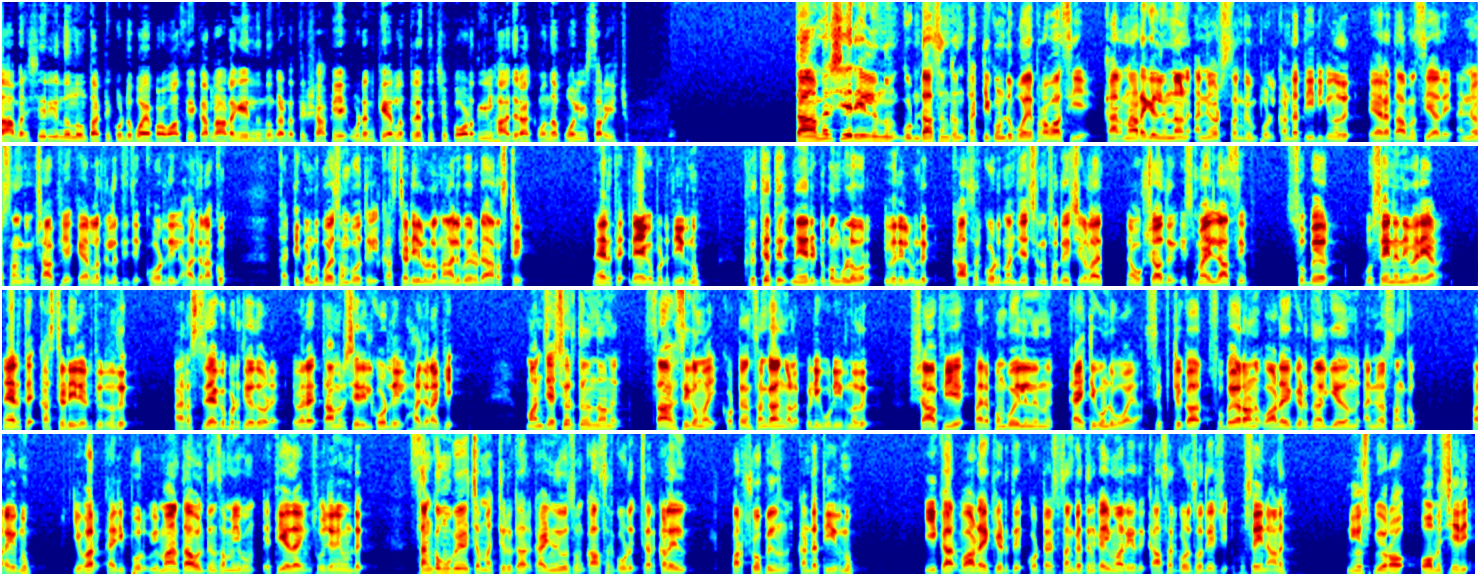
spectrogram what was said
താമരശ്ശേരിയിൽ നിന്നും തട്ടിക്കൊണ്ടുപോയ പ്രവാസിയെ കർണാടകയിൽ നിന്നും കണ്ടെത്തി. ഷാഫിയെ ഉടൻ കേരളത്തിലെത്തിച്ച് കോടതിയിൽ ഹാജരാക്കുമെന്ന് പോലീസ് അറിയിച്ചു. താമരശ്ശേരിയിൽ നിന്നും ഗുണ്ടാസംഘം തട്ടിക്കൊണ്ടുപോയ പ്രവാസിയെ കർണാടകയിൽ നിന്നാണ് അന്വേഷണ സംഘം ഇപ്പോൾ കണ്ടെത്തിയിരിക്കുന്നത്. ഏറെ താമസിയാതെ അന്വേഷണ സംഘം ഷാഫിയെ കേരളത്തിലെത്തിച്ച് കോടതിയിൽ ഹാജരാക്കും. തട്ടിക്കൊണ്ടുപോയ സംഭവത്തിൽ കസ്റ്റഡിയിലുള്ള നാലുപേരുടെ അറസ്റ്റ് നേരത്തെ രേഖപ്പെടുത്തിയിരുന്നു. കൃത്യത്തിൽ നേരിട്ട് പങ്കുള്ളവർ ഇവരിലുണ്ട്. കാസർഗോഡ് മഞ്ചേശ്വരം സ്വദേശികളായ നൌഷാദ് ഇസ്മായിൽ ആസിഫ് സുബേർ ഹുസൈൻ എന്നിവരെയാണ് നേരത്തെ കസ്റ്റഡിയിലെടുത്തിരുന്നത് അറസ്റ്റ് രേഖപ്പെടുത്തിയതോടെ ഇവരെ താമരശ്ശേരിയിൽ കോടതിയിൽ ഹാജരാക്കി. മഞ്ചേശ്വരത്ത് നിന്നാണ് സാഹസികമായി കൊട്ടയം സംഘാംഗങ്ങളെ പിടികൂടിയിരുന്നത്. ഷാഫിയെ പരപ്പംപൊയിലിൽ നിന്ന് കയറ്റിക്കൊണ്ടുപോയ സ്വിഫ്റ്റ് കാർ സുബൈറാണ് വാടകയ്ക്കെടുത്ത് നൽകിയതെന്ന് അന്വേഷണ സംഘം പറയുന്നു. ഇവർ കരിപ്പൂർ വിമാനത്താവളത്തിന് സമീപം എത്തിയതായും സൂചനയുണ്ട്. സംഘം ഉപയോഗിച്ച മറ്റൊരു കാർ കഴിഞ്ഞ ദിവസം കാസർഗോഡ് ചെർക്കളയിൽ വർക്ക്ഷോപ്പിൽ നിന്ന് കണ്ടെത്തിയിരുന്നു. ഈ കാർ വാടകയ്ക്കെടുത്ത് കൊട്ടേഷൻ സംഘത്തിന് കൈമാറിയത് കാസർഗോഡ് സ്വദേശി ഹുസൈനാണ്. News bureau Omassery.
